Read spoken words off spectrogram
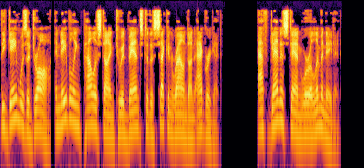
The game was a draw, enabling Palestine to advance to the second round on aggregate. Afghanistan were eliminated.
